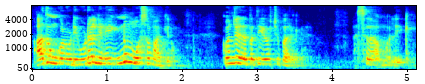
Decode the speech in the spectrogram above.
அது உங்களுடைய உடல்நிலையை இன்னும் மோசமாக்கிடும். கொஞ்சம் இதை பத்தி யோசிச்சு பாருங்க. அஸ்ஸலாமு அலைக்கும்.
